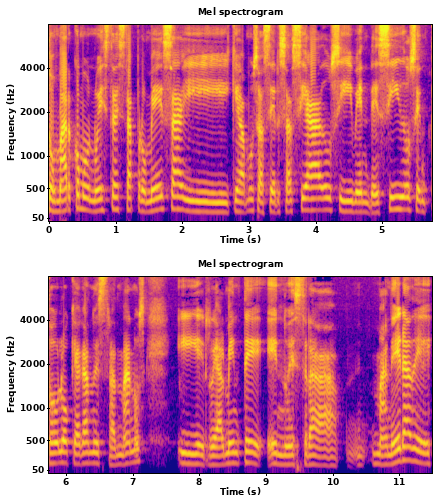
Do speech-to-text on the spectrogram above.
tomar como nuestra esta promesa y que vamos a ser saciados y bendecidos en todo lo que hagan nuestras manos y realmente en nuestra manera de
